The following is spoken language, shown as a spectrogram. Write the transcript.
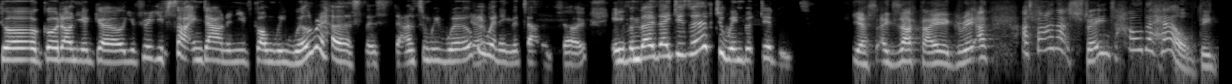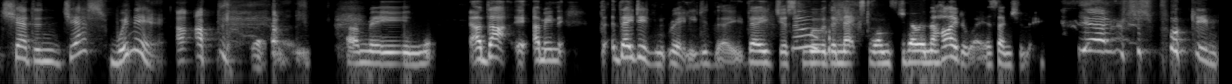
good, good on you, girl. You've you've sat him down and you've gone. We will rehearse this dance and we will Yeah. be winning the talent show, even though they deserved to win but didn't. Yes, exactly. I agree. I, I find that strange. How the hell did Ched and Jess win it? I, I, I mean, uh, that I mean, they didn't really, did they? They just No. were the next ones to go in the hideaway, essentially. Yeah, it was just fucking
